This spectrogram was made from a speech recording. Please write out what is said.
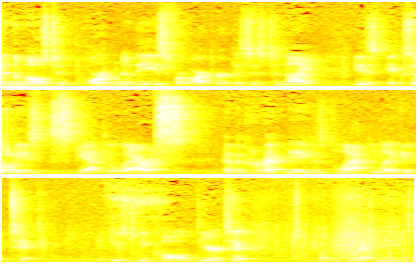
And the most important of these for our purposes tonight is Ixodes scapularis, and the correct name is black-legged tick. It used to be called deer tick, but the correct name is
